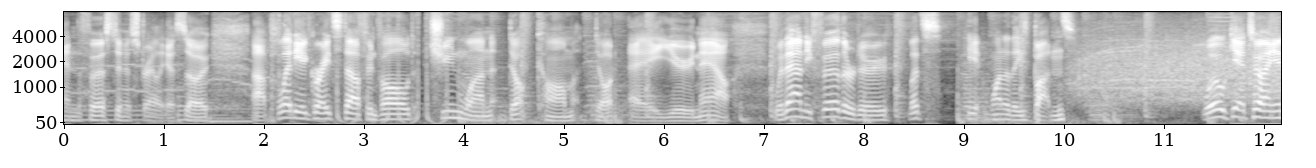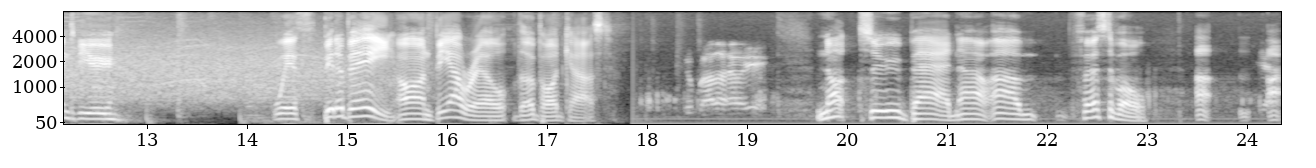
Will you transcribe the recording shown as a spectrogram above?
and the first in Australia. So, uh, plenty of great stuff involved. Tune1.com.au. Now, without any further ado, let's hit one of these buttons. We'll get to our interview with Bitter B on BRL, the podcast. Good brother, how are you? Not too bad. Now, um, first of all, I,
